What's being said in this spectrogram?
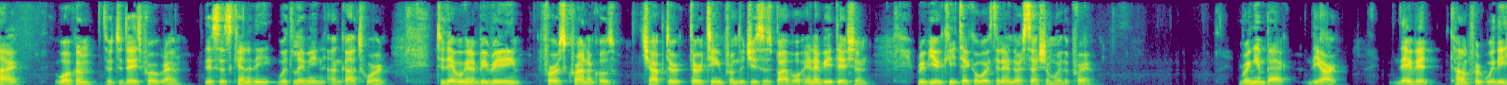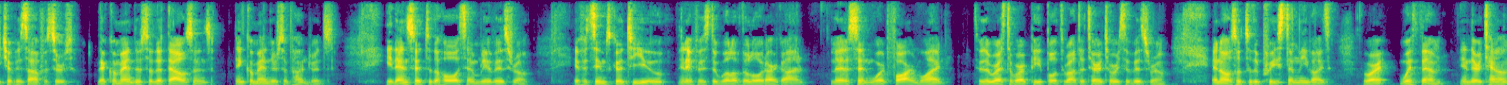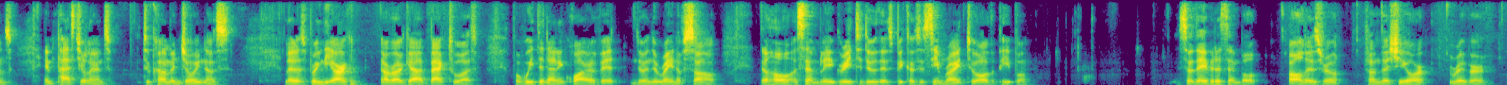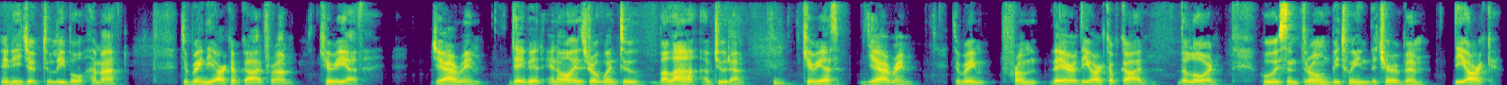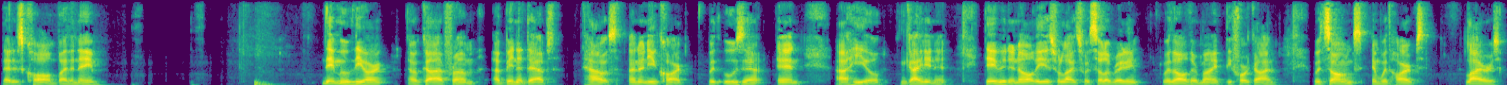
Hi, welcome to today's program. This is Kennedy with Living on God's Word. Today we're going to be reading First Chronicles chapter 13 from the Jesus Bible NIV edition. Review key takeaways and end our session with a prayer. Bringing back the ark. David comfort with each of his officers, the commanders of the thousands and commanders of hundreds. He then said to the whole assembly of Israel, If it seems good to you, and if it's the will of the Lord our God, let us send word far and wide to the rest of our people throughout the territories of Israel, and also to the priests and Levites who are with them in their towns and pasture lands, to come and join us. Let us bring the ark of our God back to us, for we did not inquire of it during the reign of Saul. The whole assembly agreed to do this because it seemed right to all the people. So David assembled all Israel from the Shihor River in Egypt to Lebo Hamath to bring the ark of God from Kiriath Jearim, David and all Israel went to Baalah of Judah, Kiriath Jearim, to bring from there the ark of God, the Lord, who is enthroned between the cherubim, the ark that is called by the name. They moved the ark of God from Abinadab's house on a new cart with Uzzah and Ahio guiding it. David and all the Israelites were celebrating with all their might before God, with songs and with harps, lyres,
